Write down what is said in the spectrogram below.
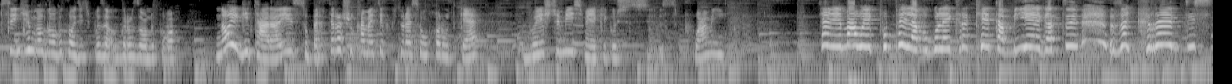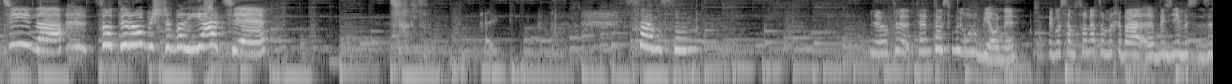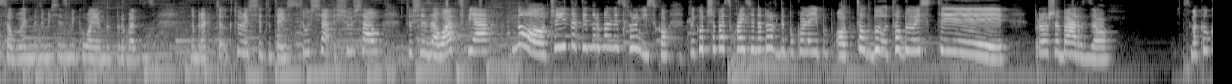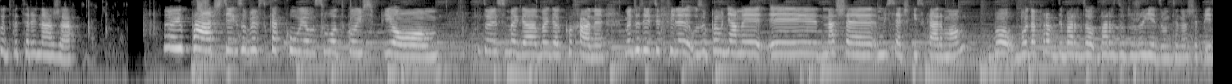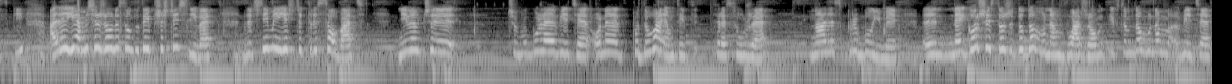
Psy nie mogą wychodzić poza ogrodzonko. No i gitara, jest super. Teraz szukamy tych, które są chorutkie. Bo jeszcze mieliśmy jakiegoś z, z płami. Ten mały jak popyla w ogóle, jak rakieta biega, ty zakręty ścina! Co ty robisz, ty wariacie? Co to? Samsung. Nie, no, te, ten to jest mój ulubiony. Tego Samsona to my chyba e, weźmiemy ze sobą, jak będziemy się z Mikołajem wyprowadzać. Dobra, kto, któryś się tutaj susia, siusiał, tu się załatwia. No, czyli takie normalne schronisko. Tylko trzeba, słuchajcie, naprawdę po kolei... po- O, to, był, to byłeś ty! Proszę bardzo. Smakoko od weterynarza. No i patrzcie, jak sobie wskakują słodko i śpią. To jest mega, mega kochane. My tutaj co chwilę uzupełniamy yy, nasze miseczki z karmą, bo, bo naprawdę bardzo, bardzo dużo jedzą te nasze pieski. Ale ja myślę, że one są tutaj przeszczęśliwe. Zaczniemy je jeszcze tresować. Nie wiem, czy, czy w ogóle, wiecie, one podołają tej tresurze. No ale spróbujmy. Y, najgorsze jest to, że do domu nam włażą i w tym domu nam, wiecie,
